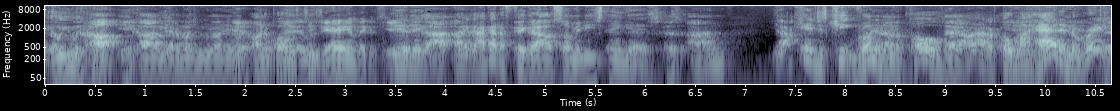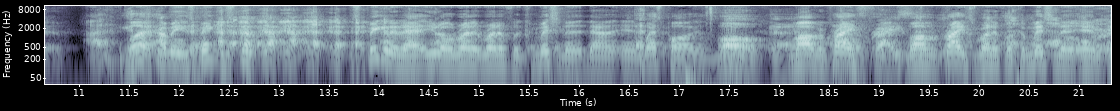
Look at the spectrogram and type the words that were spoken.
and- oh, you in Cobb? In Cobb, you had a bunch of people running Yeah. unopposed. Yeah, it was too? gang niggas. Yeah, nigga, I, I, I gotta figure out some of these things is because I'm, yeah, I can't just keep running on the pole. Like I gotta throw my hat in the ring. Yeah. I, But I mean, speaking speaking of that, you know, running running for commissioner down in West Park is Mar- Oh, uh, Marvin Price. Marvin Price. Marvin Price running for commissioner in,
